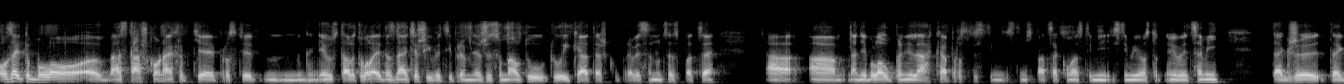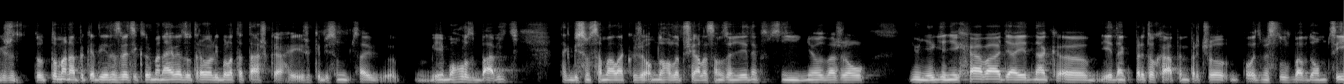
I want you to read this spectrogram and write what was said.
ozaj to bolo a s taškou na chrbte, proste neustále to bola jedna z najťažších vecí pre mňa, že som mal tú, tú IKEA tašku prevesenú cez place a, a, a nebola úplne ľahká proste s tým, s tým spacakom a s tými, s tými ostatnými vecami. Takže, takže to, to má napríklad jedna z vecí, ktoré ma najviac otravovali, bola tá taška, hej, že keby som sa jej mohol zbaviť, tak by som sa mal akože o mnoho lepšie, ale samozrejme jednak som si neodvážil ju niekde nechávať a jednak, uh, jednak preto chápem, prečo povedzme služba v domci,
